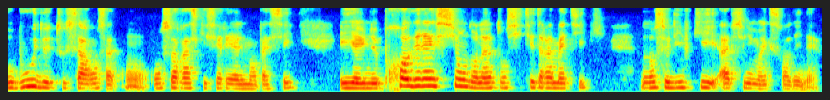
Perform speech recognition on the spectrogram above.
au bout de tout ça, on, saura ce qui s'est réellement passé. Et il y a une progression dans l'intensité dramatique dans ce livre qui est absolument extraordinaire.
